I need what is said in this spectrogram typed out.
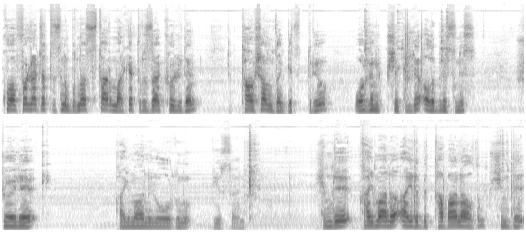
kuaförler caddesinde bulunan Star Market Rıza Köylü'den Tavşanlı'dan getirtiyor. Organik bir şekilde alabilirsiniz. Şöyle kaymağını yoğurdunu bir saniye. Şimdi kaymağını ayrı bir tabağına aldım. Şimdi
